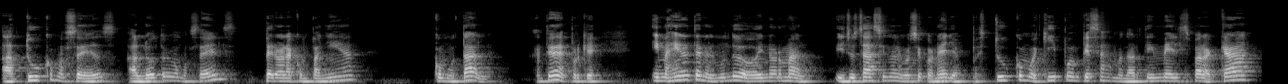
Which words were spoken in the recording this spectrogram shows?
a tú como sales, al otro como sales, pero a la compañía como tal. ¿Entiendes? Porque imagínate en el mundo de hoy normal y tú estás haciendo negocio con ellos, pues tú como equipo empiezas a mandarte emails para acá,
